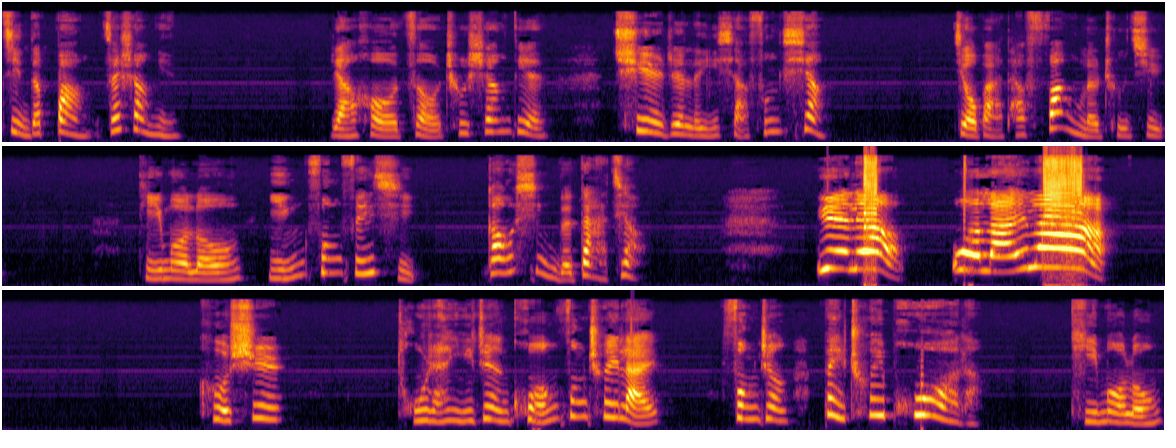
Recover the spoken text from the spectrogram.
紧地绑在上面，然后走出商店，确认了一下风向。就把它放了出去，提莫龙迎风飞起，高兴的大叫：“月亮，我来啦！”可是，突然一阵狂风吹来，风筝被吹破了，提莫龙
